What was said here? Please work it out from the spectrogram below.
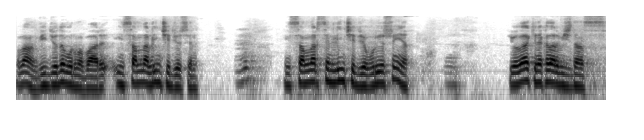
Ulan videoda vurma bari. İnsanlar linç ediyor seni. Evet. İnsanlar seni linç ediyor. Vuruyorsun ya. Diyorlar ki ne kadar vicdansız.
